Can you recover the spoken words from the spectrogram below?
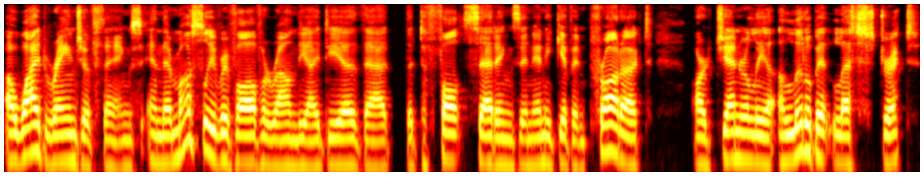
a wide range of things, and they mostly revolve around the idea that the default settings in any given product are generally a little bit less strict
